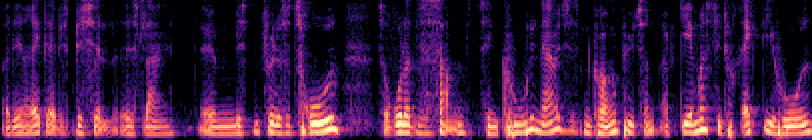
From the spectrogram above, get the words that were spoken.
Og det er en rigtig, rigtig speciel øh, slange. Øh, hvis den føler sig troet, så ruller den sig sammen til en kugle, nærmest som en kongepyton, og gemmer sit rigtige hoved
